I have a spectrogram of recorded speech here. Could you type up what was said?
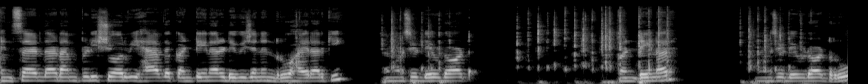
inside that i'm pretty sure we have the container division and row hierarchy. I'm going to say div dot container. I'm going to say div dot row.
